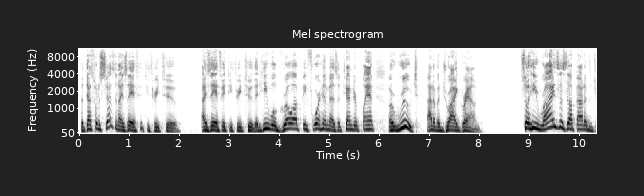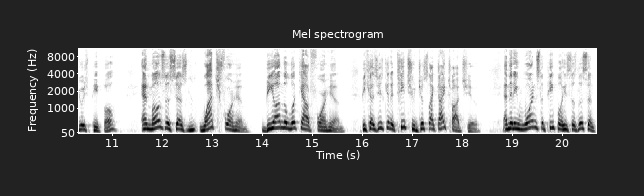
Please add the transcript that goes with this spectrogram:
But that's what it says in Isaiah 53 2. Isaiah 53 2, that he will grow up before him as a tender plant, a root out of a dry ground. So he rises up out of the Jewish people, and Moses says, Watch for him, be on the lookout for him because he's going to teach you just like I taught you. And then he warns the people. He says, listen,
